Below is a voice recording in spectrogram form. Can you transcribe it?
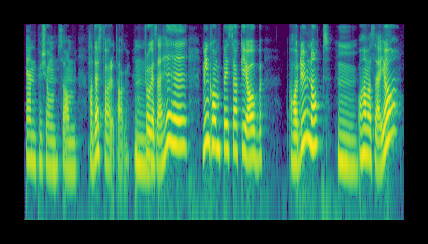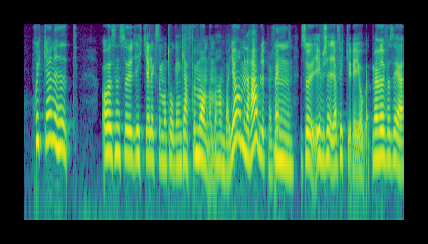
en person som hade ett företag. Mm. Frågade så här, hej hej, min kompis söker jobb. Har du något? Mm. Och han var så här, ja, skicka henne hit. Och sen så gick jag liksom och tog en kaffe med honom och han bara ja men det här blir perfekt. Mm. Så i och för sig jag fick ju det jobbet men vi får se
